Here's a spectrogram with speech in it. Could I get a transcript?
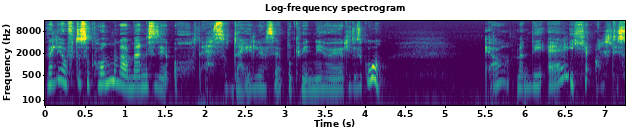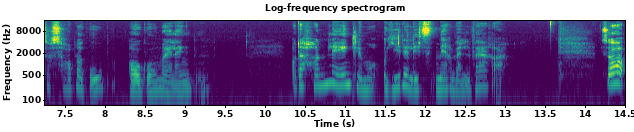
Veldig ofte så kommer det menn som sier 'Å, det er så deilig å se på kvinner i høyhælte sko'. Ja, men de er ikke alltid så sabla gode å gå med i lengden. Og det handler egentlig om å gi det litt mer velvære. Så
